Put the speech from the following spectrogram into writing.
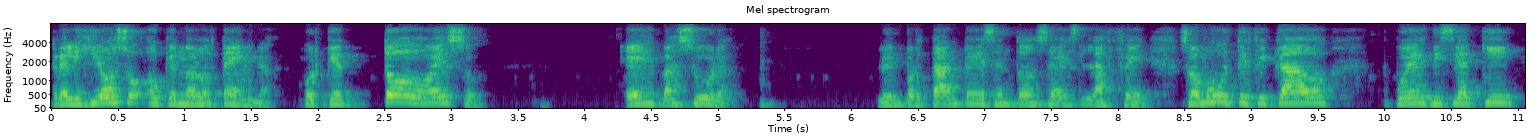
religioso o que no lo tenga, porque todo eso es basura. Lo importante es entonces la fe. Somos justificados, pues dice aquí,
